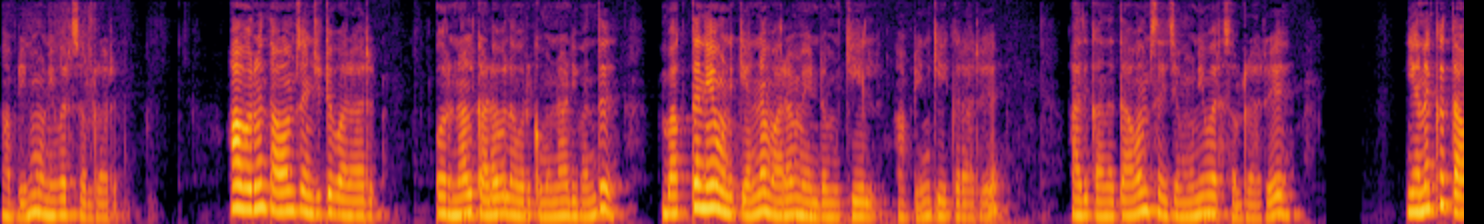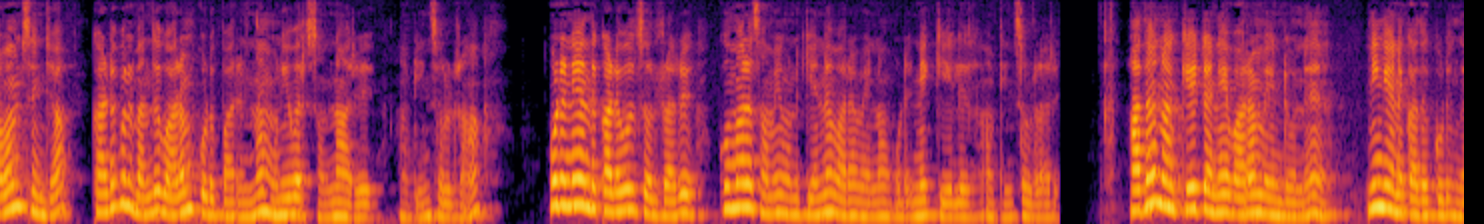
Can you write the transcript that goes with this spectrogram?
அப்படின்னு முனிவர் சொல்றாரு. அவரும் தவம் செஞ்சுட்டு வராரு. ஒரு நாள் கடவுள் அவருக்கு முன்னாடி வந்து பக்தனே உனக்கு என்ன வரம் வேண்டும் கேள் அப்படின்னு கேட்குறாரு அதுக்கு அந்த தவம் செஞ்ச முனிவர் சொல்றாரு எனக்கு தவம் செஞ்சா கடவுள் வந்து வரம் கொடுப்பாருன்னு தான் முனிவர் சொன்னாரு அப்படின்னு சொல்றான். உடனே அந்த கடவுள் சொல்றாரு குமாரசாமி உனக்கு என்ன வரம் வேணும்? உடனே கேளு அப்படின்னு சொல்றாரு. அதான் நான் கேட்டனே வரம் வேண்டும்னு. நீங்க எனக்கு அதை கொடுங்க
